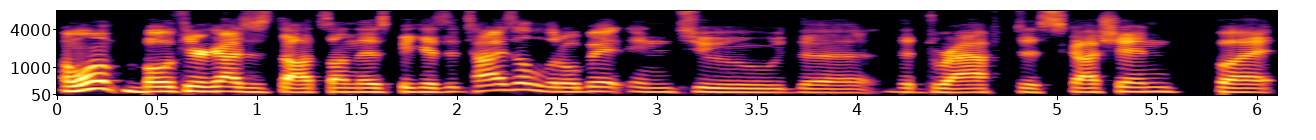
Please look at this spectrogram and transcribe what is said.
I want both your guys' thoughts on this because it ties a little bit into the the draft discussion, but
